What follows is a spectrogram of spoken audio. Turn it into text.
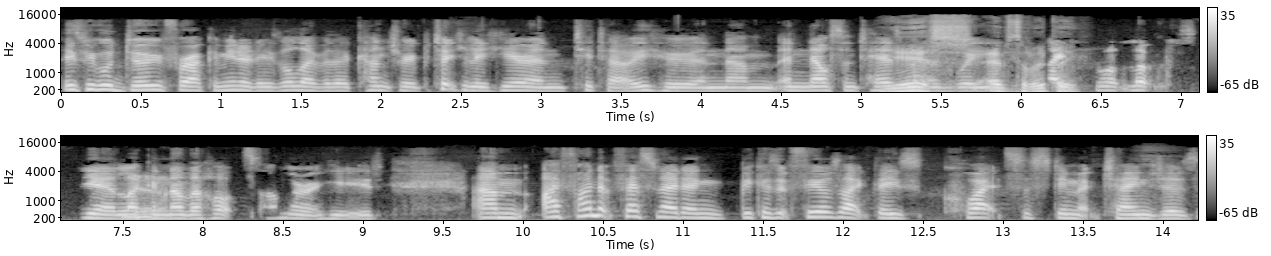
these people do for our communities all over the country, particularly here in Te Tauihu and um, in Nelson Tasman. Yes, as we absolutely. What looks, yeah, like yeah. another hot summer ahead. Um, I find it fascinating because it feels like these quite systemic changes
